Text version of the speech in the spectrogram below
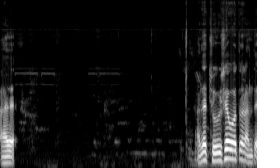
అదే. అదే చూసే పోతారు అంతే.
